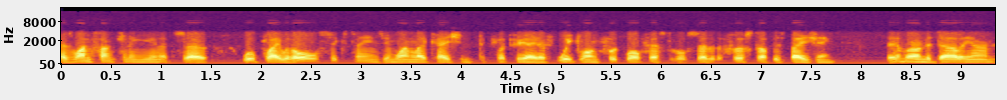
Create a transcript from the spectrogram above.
as one functioning unit. So we'll play with all six teams in one location to create a week-long football festival so that the first stop is Beijing. Then we're on to Dalian,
